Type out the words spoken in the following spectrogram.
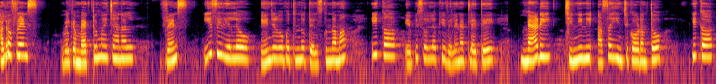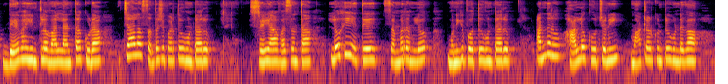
Hello friends welcome back to my channel. Friends ఈ సీరియల్లో ఏం జరగబోతుందో తెలుసుకుందామా? ఇక ఎపిసోడ్లోకి వెళ్ళినట్లయితే మ్యాడీ చిన్నిని అసహించుకోవడంతో ఇక దేవ ఇంట్లో వాళ్ళంతా కూడా చాలా సంతోషపడుతూ ఉంటారు. శ్రేయ వసంత లోహి అయితే సంబరంలో మునిగిపోతూ ఉంటారు. అందరూ హాల్లో కూర్చొని మాట్లాడుకుంటూ ఉండగా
